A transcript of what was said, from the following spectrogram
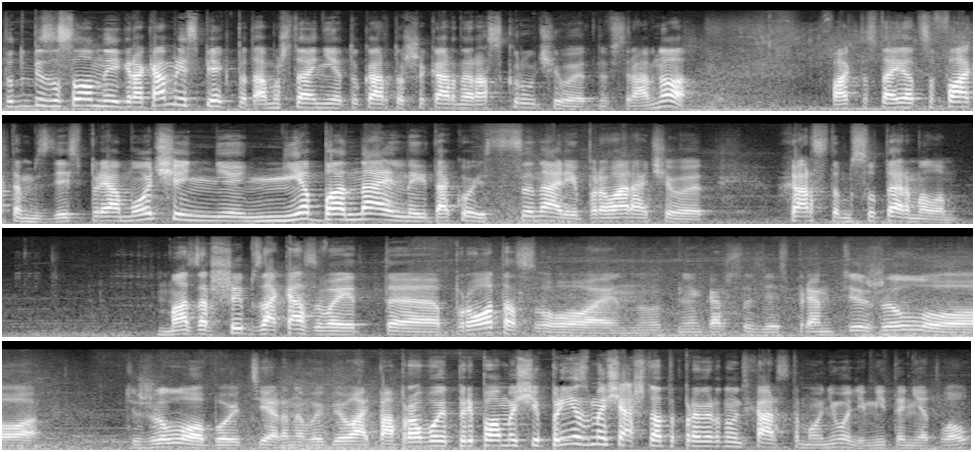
Тут, безусловно, игрокам респект, потому что они эту карту шикарно раскручивают, но все равно факт остается фактом. Здесь прям очень не банальный такой сценарий проворачивают Харстом с Утермалом. Мазершип заказывает э, Протос. Ой, ну, мне кажется, здесь прям тяжело. Тяжело будет Терна выбивать. Попробует при помощи призмы сейчас что-то провернуть Харстома. У него лимита нет, лол.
